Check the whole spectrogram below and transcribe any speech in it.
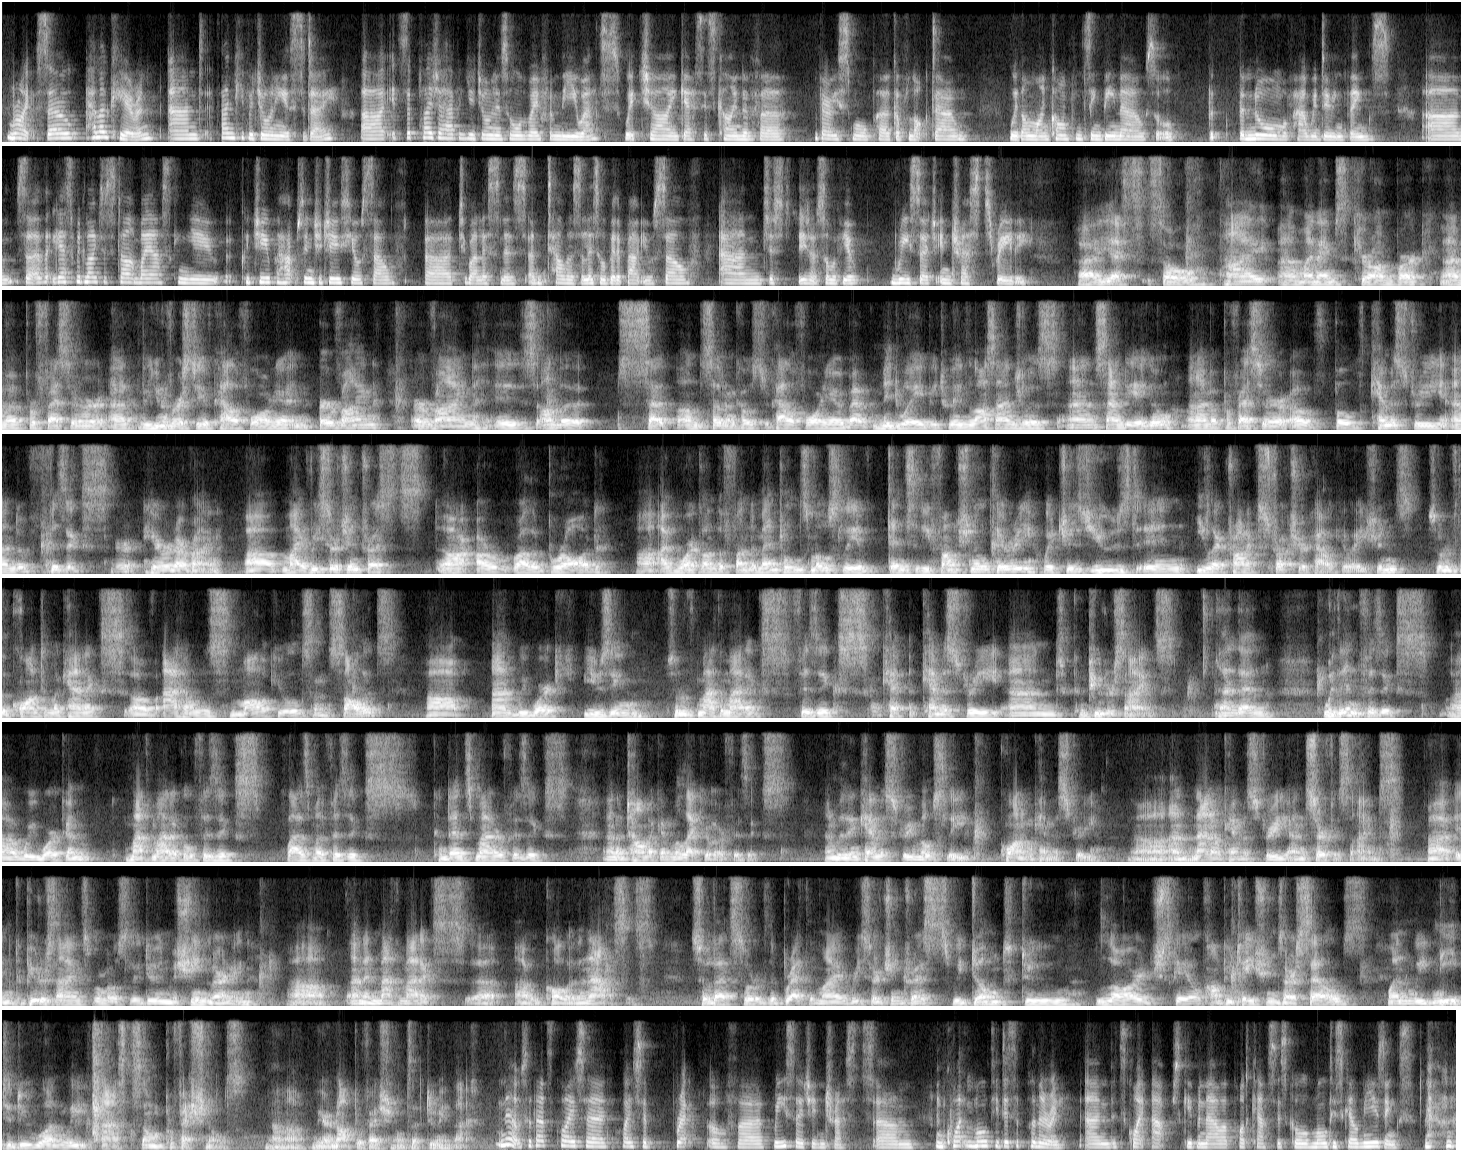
Right, so hello, Kieron, and thank you for joining us today. Uh, it's a pleasure having you join us all the way from the US, which I guess is kind of a very small perk of lockdown, with online conferencing being now sort of the, the norm of how we're doing things. Um, so I guess we'd like to start by asking you, could you perhaps introduce yourself uh, to our listeners and tell us a little bit about yourself and just you know some of your research interests really? Uh, yes. So, hi, uh, my name's Kieron Burke. I'm a professor at the University of California in Irvine. Irvine is on the south on the southern coast of California, about midway between Los Angeles and San Diego, and I'm a professor of both chemistry and of physics here at Irvine. Uh, my research interests are, are rather broad. Uh, I work on the fundamentals mostly of density functional theory, which is used in electronic structure calculations, sort of the quantum mechanics of atoms, molecules, and solids. Uh, and we work using sort of mathematics, physics, ke- chemistry, and computer science. And then within physics, uh, we work in mathematical physics, plasma physics, condensed matter physics, and atomic and molecular physics. And within chemistry, mostly quantum chemistry uh, and nanochemistry and surface science. Uh, in computer science, we're mostly doing machine learning, uh, and in mathematics, uh, I would call it analysis. So that's sort of the breadth of my research interests. We don't do large scale computations ourselves. When we need to do one, we ask some professionals. Uh, we are not professionals at doing that. No, so that's quite a quite a breadth of uh, research interests um, and quite multidisciplinary, and it's quite apt given our podcast is called Multiscale Musings.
